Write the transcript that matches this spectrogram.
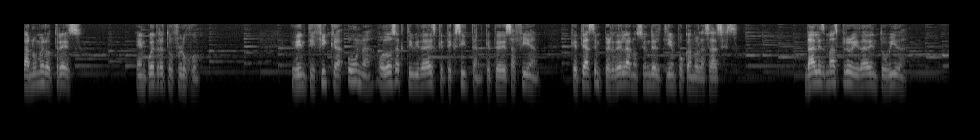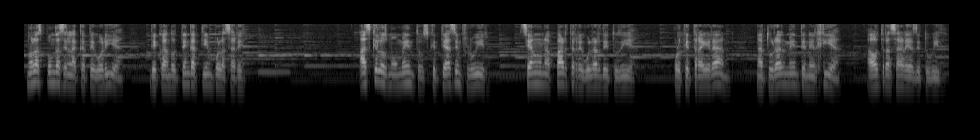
La número 3. Encuentra tu flujo. Identifica una o dos actividades que te excitan, que te desafían, que te hacen perder la noción del tiempo cuando las haces. Dales más prioridad en tu vida. No las pongas en la categoría de cuando tenga tiempo las haré. Haz que los momentos que te hacen fluir sean una parte regular de tu día, porque traerán naturalmente energía a otras áreas de tu vida.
